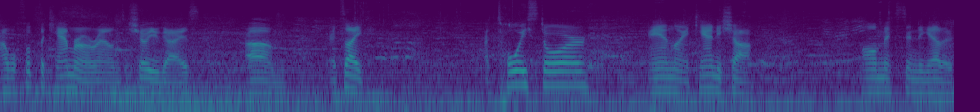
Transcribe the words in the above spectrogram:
I will flip the camera around to show you guys. Um, it's like a toy store and like candy shop all mixed in together.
